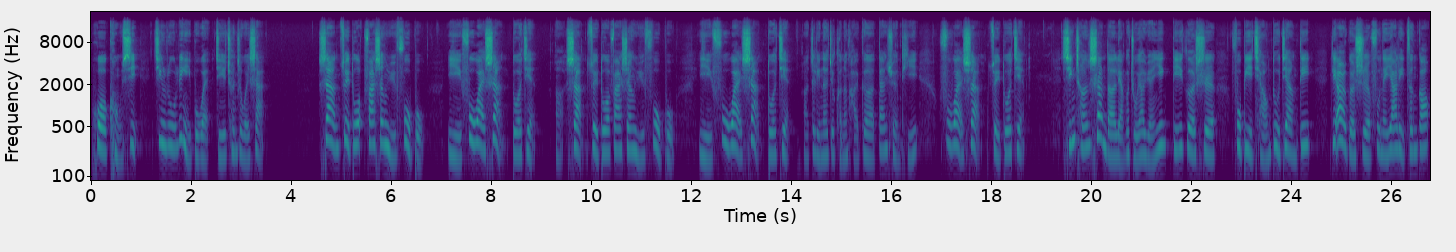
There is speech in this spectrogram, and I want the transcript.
或孔隙进入另一部位，即称之为疝。疝最多发生于腹部，以腹外疝多见。啊，疝最多发生于腹部，以腹外疝多见。啊，这里呢就可能考一个单选题，腹外疝最多见。形成疝的两个主要原因，第一个是腹壁强度降低，第二个是腹内压力增高。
